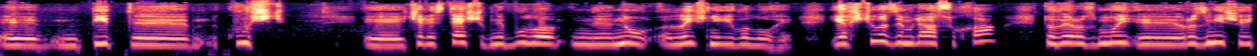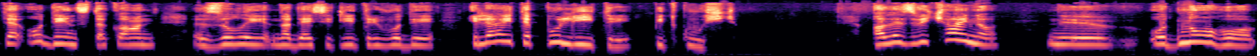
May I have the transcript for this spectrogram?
е, під е, кущ. Е, Через те, щоб не було ну, лишньої вологи. Якщо земля суха, то ви розмішуєте один стакан золи на 10 літрів води і ляєте по літрі під кущ. Але, звичайно, одного,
